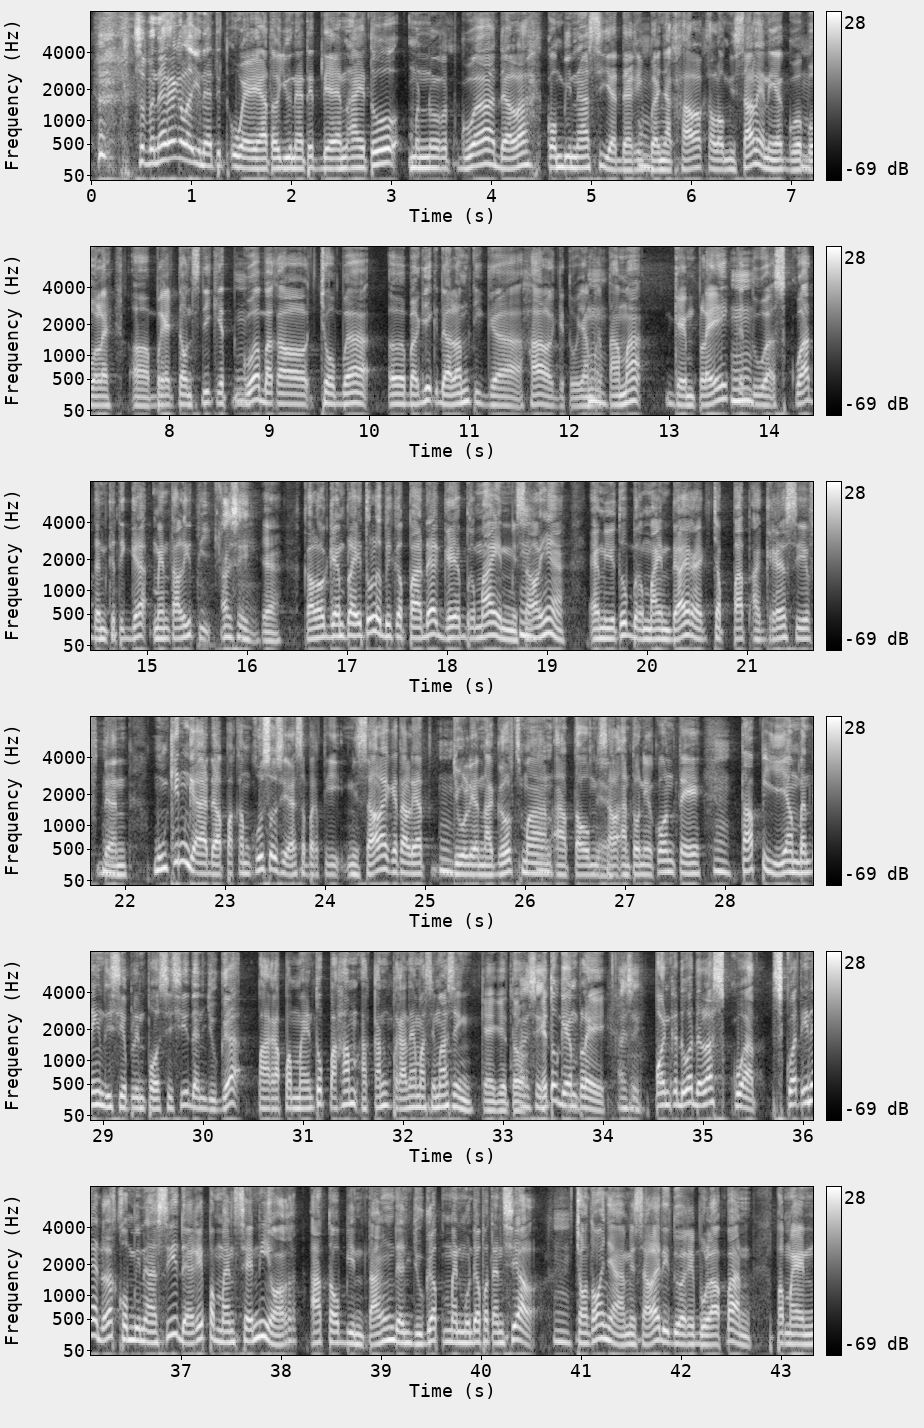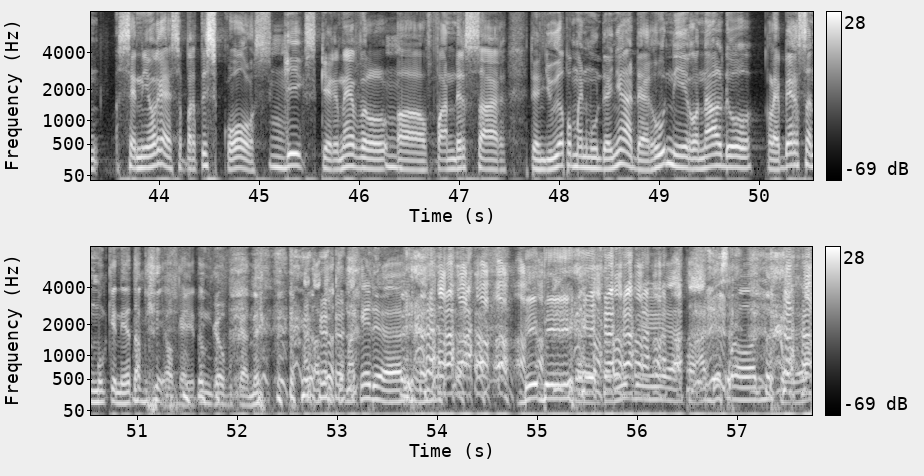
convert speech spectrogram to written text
sebenarnya kalau United Way atau United DNA itu menurut gue adalah kombinasi ya dari banyak hal kalau misalnya nih ya gue boleh uh, breakdown sedikit gue bakal coba uh, bagi ke dalam tiga hal gitu. Yang pertama gameplay kedua squad dan ketiga mentality. I see. Ya, kalau gameplay itu lebih kepada gaya bermain. Misalnya, MU itu bermain direct, cepat, agresif, dan mungkin nggak ada pakem khusus ya. Seperti misalnya kita lihat Julian Nagelsmann atau misal Antonio Conte. Tapi yang penting disiplin posisi dan juga para pemain tuh paham akan perannya masing-masing kayak gitu. Itu gameplay. Poin kedua adalah squad. Squad ini adalah kombinasi dari pemain senior atau bintang dan juga pemain muda potensial. Contohnya misalnya di 2008 pemain seniornya seperti Scholes, Giggs, Gary Neville, uh, Van der Sar dan juga pemain mudanya ada Rooney, Ronaldo, Kleberson mungkin ya tapi oke itu enggak bukan ya. Atau Kiko Makeda. BB. atau Anderson gitu ya.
